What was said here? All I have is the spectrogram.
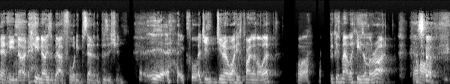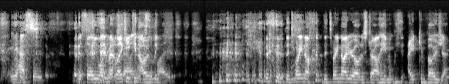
and he know he knows about forty percent of the position. yeah, cool. But do, you- do you know why he's playing on the left? Why? Because Matt Leckie's on the right. Oh, he has to. The 31 Matt Leckie can only the 29 the 29 year old Australian with eight composure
